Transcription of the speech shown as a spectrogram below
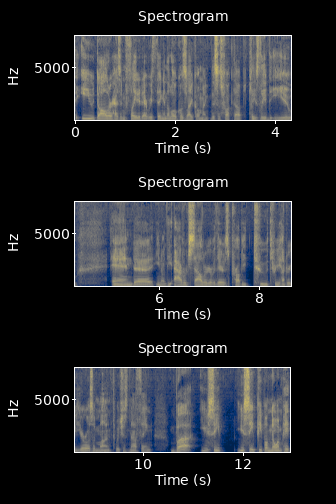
The EU dollar has inflated everything, and the locals like, oh my, this is fucked up. Please leave the EU and uh, you know the average salary over there is probably two three hundred euros a month which is nothing but you see you see people no one pay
